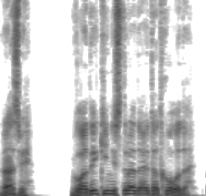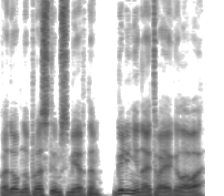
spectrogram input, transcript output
«Разве? Владыки не страдают от холода, подобно простым смертным. Глиняная твоя голова».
